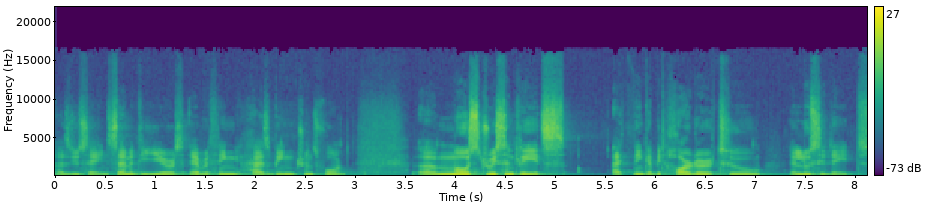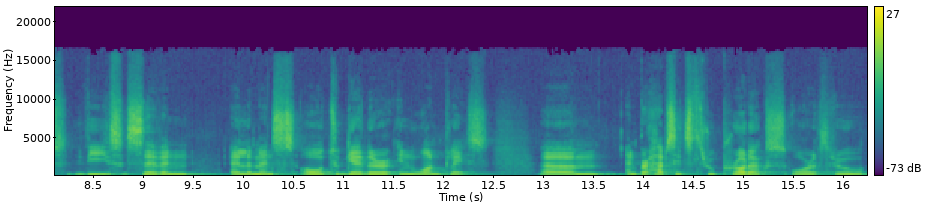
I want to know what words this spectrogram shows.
as you say, in 70 years everything has been transformed. Uh, most recently, it's I think a bit harder to elucidate these seven elements all together in one place. Um, and perhaps it's through products or through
